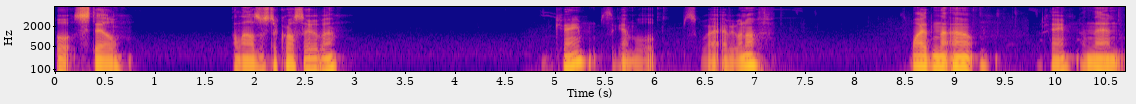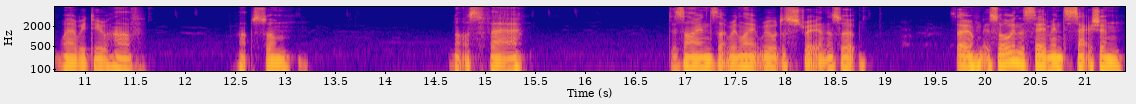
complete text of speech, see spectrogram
but still allows us to cross over. Okay, so again, we'll square everyone off. Widen that out. Okay, and then where we do have perhaps some not as fair designs that we like, we will just straighten this up. So it's all in the same intersection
